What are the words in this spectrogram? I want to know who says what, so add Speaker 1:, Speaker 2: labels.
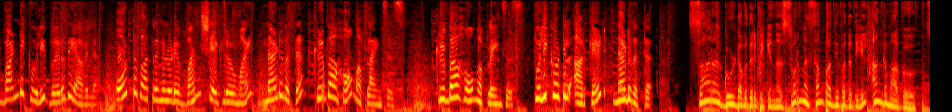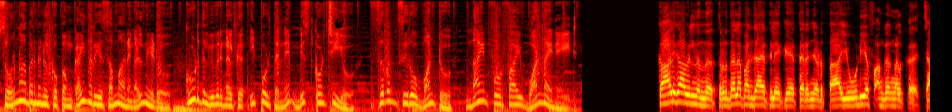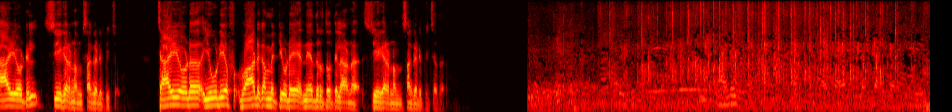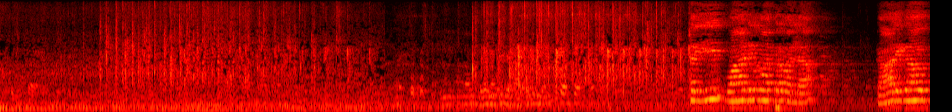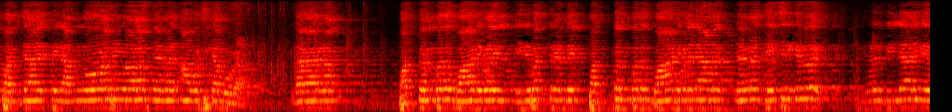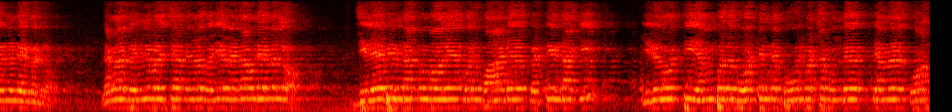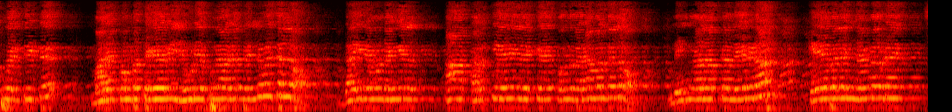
Speaker 1: വണ്ടിക്കൂലി വെറുതെയാവില്ല. ഓട്ടുപാത്രങ്ങളുടെ വൻ ശേഖരവുമായി Naduvath Kripa home appliances. Kripa home appliances Pulikkottil arcade Naduvath.
Speaker 2: Sara gold അവതരിപ്പിക്കുന്ന സ്വർണ സമ്പാദ്യ പദ്ധതിയിൽ അംഗമാകൂ. സ്വർണാഭരണങ്ങൾക്കൊപ്പം കൈനിറിയ സമ്മാനങ്ങൾ നേടൂ. കൂടുതൽ വിവരങ്ങൾക്ക് ഇപ്പോൾ തന്നെ മിസ്ഡ് കോൾ ചെയ്യൂ. Seven zero one two nine four five one nine eight.
Speaker 3: കാളികാവിൽ നിന്ന് ത്രിതല പഞ്ചായത്തിലേക്ക് തെരഞ്ഞെടുത്ത യു ഡി എഫ് അംഗങ്ങൾക്ക് ചാഴിയോട്ടിൽ സ്വീകരണം സംഘടിപ്പിച്ചു. Chazhiyode U D F ward കമ്മിറ്റിയുടെ നേതൃത്വത്തിലാണ് സ്വീകരണം സംഘടിപ്പിച്ചത്.
Speaker 4: ഈ വാർഡിൽ മാത്രമല്ല കാളികാവ് പഞ്ചായത്തിൽ അങ്ങോളം ഇങ്ങോളം ഞങ്ങൾ ആഘോഷിക്കാൻ പോവുകയാണ്. കാരണം പത്തൊൻപത് വാർഡുകളിൽ ഇരുപത്തിരണ്ടിൽ പത്തൊൻപത് വാർഡുകളിലാണ് ഞങ്ങൾ ജയിച്ചിരിക്കുന്നത്. നിങ്ങളൊരു ബില്ലാളി കയറുന്നുണ്ടായിരുന്നല്ലോ ഞങ്ങളെ വെല്ലുവിളിച്ച നിങ്ങൾ വലിയ നേതാവുണ്ടായിരുന്നല്ലോ. ജിലേബി ഉണ്ടാക്കും പോലെ ഒരു വാർഡ് വെട്ടിയുണ്ടാക്കി ഇരുന്നൂറ്റി എൺപത് വോട്ടിന്റെ ഭൂരിപക്ഷം എന്ന് ഉറപ്പുവരുത്തിയിട്ട് മരക്കൊമ്പത്ത് കയറി യു ഡി എഫുകാരെ വെല്ലുവിളിച്ചല്ലോ. ധൈര്യമുണ്ടെങ്കിൽ ആ കർത്തേരിയിലേക്ക് ഒന്ന് വരാൻ പറഞ്ഞല്ലോ. നിങ്ങളൊക്കെ നേരിടാൻ കേവലം ഞങ്ങളുടെ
